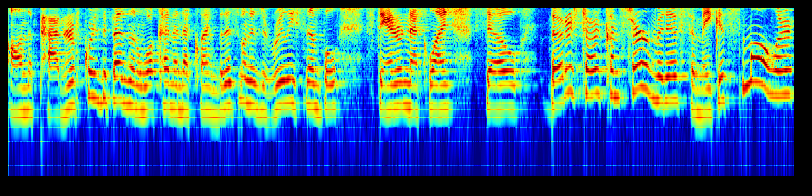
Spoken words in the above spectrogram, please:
on the pattern. Of course, depends on what kind of neckline, but this one is a really simple standard neckline. So better start conservative, so make it smaller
